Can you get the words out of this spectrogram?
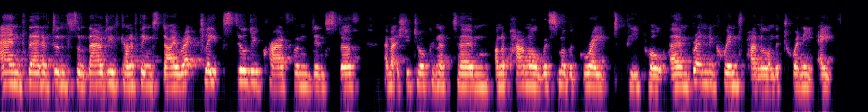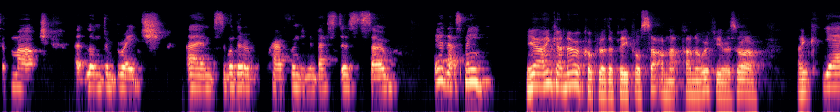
and then I've done some now do kind of things directly, still do crowdfunding stuff. I'm actually talking at um, on a panel with some other great people. Um, Brendan Quinn's panel on the 28th of March at London Bridge. Um, some other crowdfunding investors. So, yeah, that's me. Yeah, I think I know a couple of the people sat on that panel with you as well. I think yeah,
